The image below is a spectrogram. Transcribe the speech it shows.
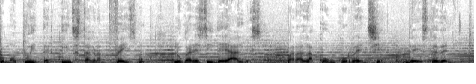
como Twitter, Instagram, Facebook, lugares ideales para la concurrencia de este delito.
